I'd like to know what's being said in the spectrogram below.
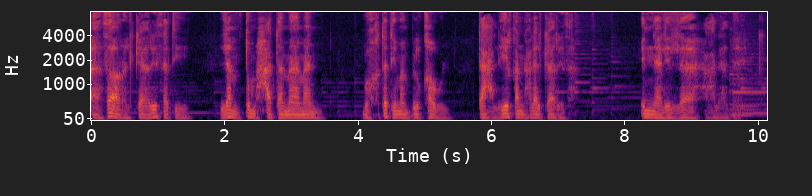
آثار الكارثة لم تمح تماما مختتما بالقول تعليقا على الكارثة. إنا لله على ذلك.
